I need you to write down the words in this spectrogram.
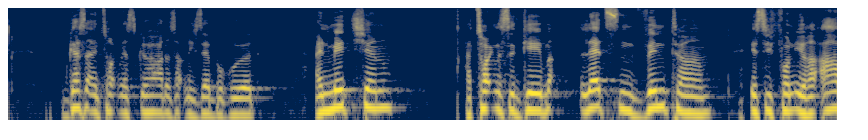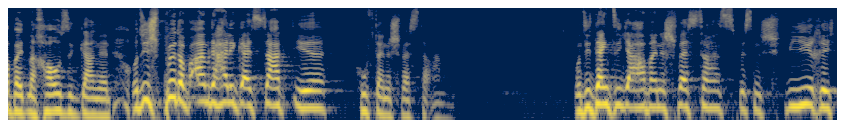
Ich habe gestern ein Zeugnis gehört, das hat mich sehr berührt. Ein Mädchen hat Zeugnisse gegeben, letzten Winter ist sie von ihrer Arbeit nach Hause gegangen und sie spürt auf einmal, der Heilige Geist sagt ihr, ruf deine Schwester an. Und sie denkt sich, ja, meine Schwester ist ein bisschen schwierig,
